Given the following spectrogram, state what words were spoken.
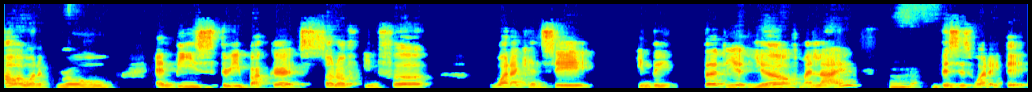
how I want to grow. And these three buckets sort of infer what I can say in the 30th year of my life. Mm-hmm. This is what I did.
